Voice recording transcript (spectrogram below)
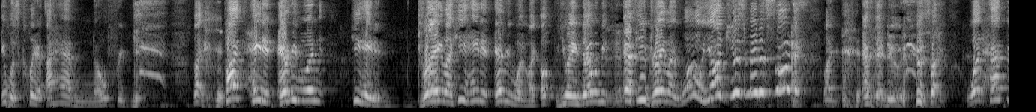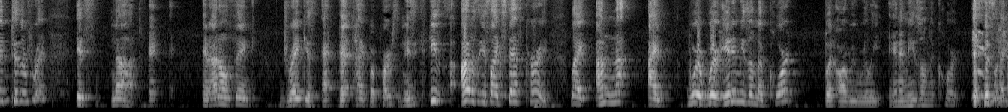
it was clear I have no forget like Pac hated everyone. He hated Dre, like he hated everyone. Like, oh, you ain't down with me? F you Dre, like, whoa, y'all just made a song. like, F that dude. it's like, what happened to the friend? It's nah. And, I don't think Drake is at that type of person. He's, he's honestly, it's like Steph Curry. Like, I'm not. I we're we're enemies on the court, but are we really enemies on the court? it's like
